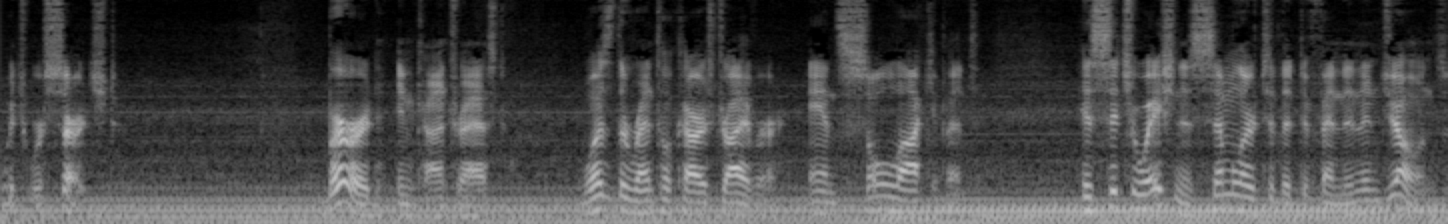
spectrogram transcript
which were searched. Byrd, in contrast, was the rental car's driver and sole occupant. His situation is similar to the defendant in Jones,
